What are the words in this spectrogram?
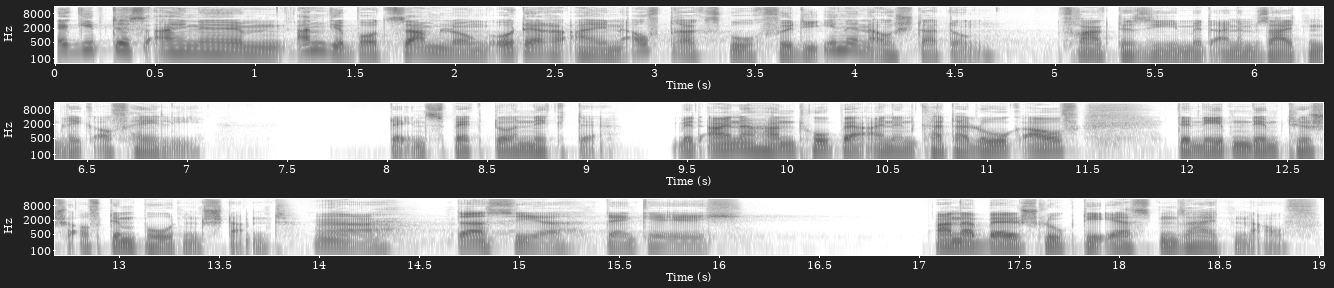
Gibt es eine ähm, Angebotssammlung oder ein Auftragsbuch für die Innenausstattung? fragte sie mit einem Seitenblick auf Haley. Der Inspektor nickte. Mit einer Hand hob er einen Katalog auf, der neben dem Tisch auf dem Boden stand. Ah, das hier, denke ich. Annabel schlug die ersten Seiten auf.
